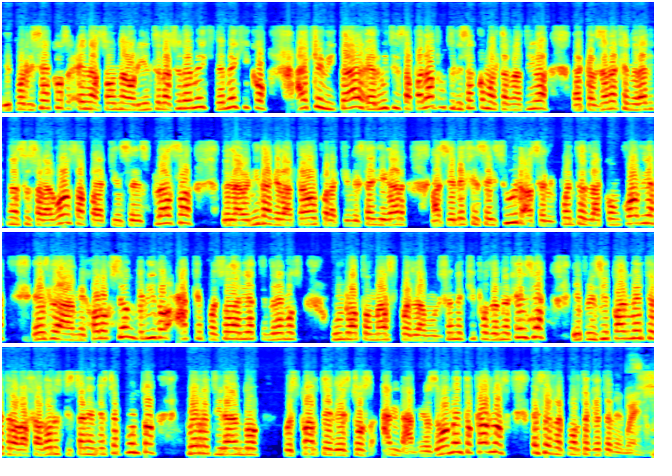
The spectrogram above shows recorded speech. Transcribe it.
y policíacos en la zona oriente de la Ciudad de México. Hay que evitar Ermita y Zapalapa, utilizar como alternativa la calzada general Ignacio Zaragoza para quien se desplaza de la avenida Guelatao para quien desea llegar hacia el eje 6 sur, hacia el puente de la Concordia, es la mejor opción debido a que pues todavía tendremos un rato más pues la movilización de equipos de emergencia y principalmente trabajadores que están en este punto pues retirando pues parte de estos andamios. De momento, Carlos, es el reporte que tenemos.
